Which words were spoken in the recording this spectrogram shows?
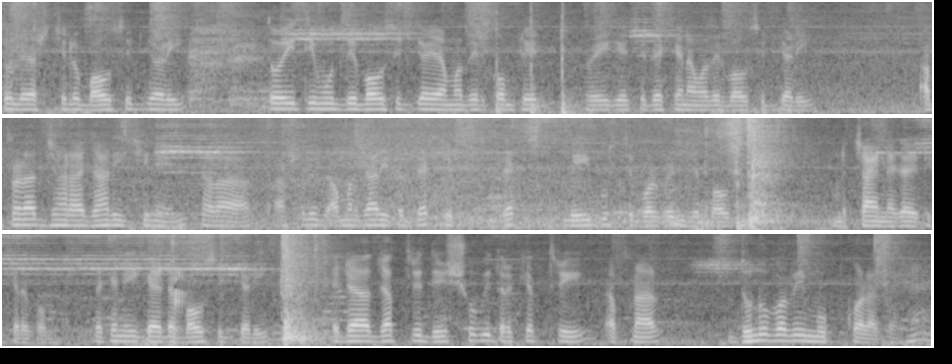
চলে আসছিল বাউসিট গাড়ি। তো ইতিমধ্যে বাউসিট গাড়ি আমাদের কমপ্লিট হয়ে গেছে, দেখেন আমাদের বাউসিট গাড়ি। আপনারা যারা গাড়ি চিনেন, তারা আসলে আমার গাড়িটা দেখলে দেখলেই বুঝতে পারবেন যে বাউসিট মানে চায়না গাড়িটি কীরকম? দেখেন এই গাড়িটা বাউসিক গাড়ি। এটা যাত্রীদের সুবিধার ক্ষেত্রেই আপনার দুভাবেই মুভ করা যায় হ্যাঁ?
